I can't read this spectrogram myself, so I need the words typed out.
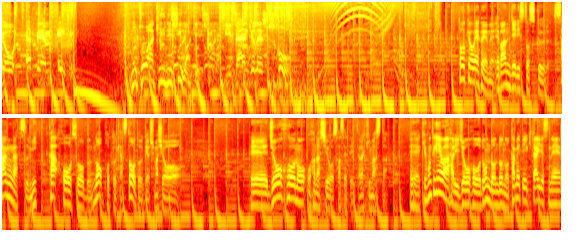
Tokyo FM 80. Motoaki Nishiwaki Evangelist School. 東京 FM エヴァンジェリストスクール3月3日放送分のポッドキャストをお届けしましょう、えー情報のお話をさせていただきました、えー基本的にはやはり情報をどんどんどんどん貯めていきたいですね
